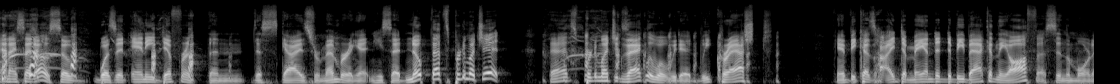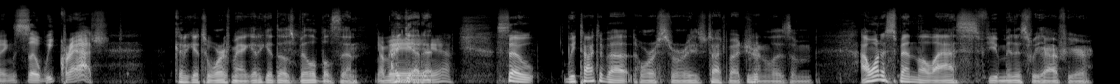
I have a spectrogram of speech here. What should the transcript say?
And I said, "Oh, so was it any different than this guy's remembering it?" And he said, "Nope, that's pretty much it. That's pretty much exactly what we did. We crashed, and because I demanded to be back in the office in the mornings, so we crashed. Got to get to work, man. Got to get those billables in. I mean, I get it. Yeah. So we talked about horror stories. We talked about mm-hmm. journalism. I want to spend the last few minutes we have here.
